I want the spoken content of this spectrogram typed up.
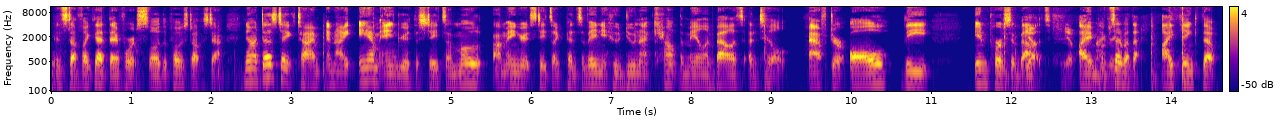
and stuff like that. Therefore, it slowed the post office down. Now, it does take time, and I am angry at the states. I'm, mo- I'm angry at states like Pennsylvania who do not count the mail in ballots until after all the in person ballots. yep, I'm I upset about that. I think that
